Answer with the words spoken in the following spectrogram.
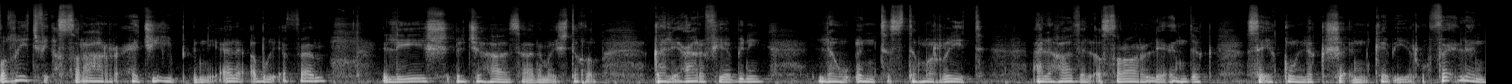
وظليت في إصرار عجيب أني أنا أبغي أفهم ليش الجهاز هذا ما يشتغل؟ قال لي عارف يا ابني لو أنت استمريت على هذا الإصرار اللي عندك سيكون لك شأن كبير. وفعلا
